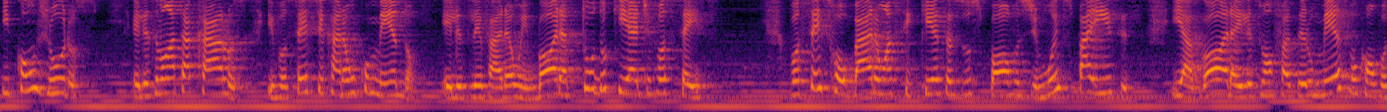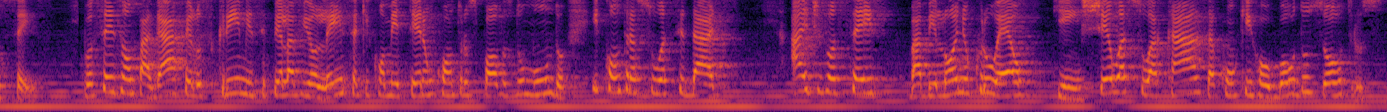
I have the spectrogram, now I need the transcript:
e com juros. Eles vão atacá-los e vocês ficarão com medo. Eles levarão embora tudo o que é de vocês. Vocês roubaram as riquezas dos povos de muitos países e agora eles vão fazer o mesmo com vocês. Vocês vão pagar pelos crimes e pela violência que cometeram contra os povos do mundo e contra suas cidades. Ai de vocês, Babilônio cruel, que encheu a sua casa com o que roubou dos outros.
